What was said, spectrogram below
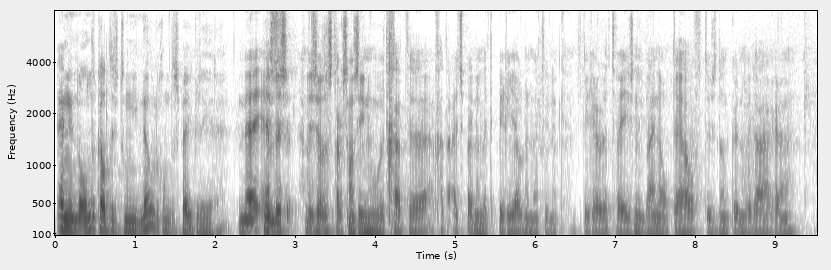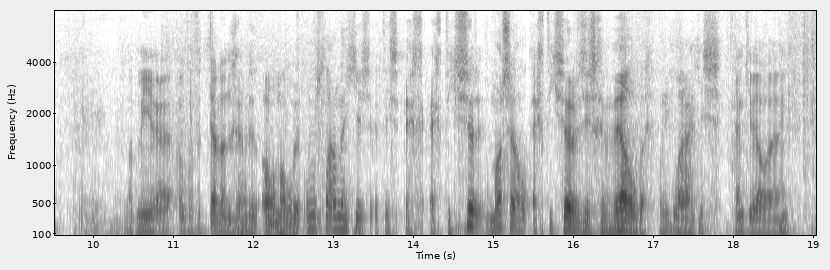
En in de onderkant is het toen niet nodig om te speculeren. Nee, en Dus- we, we zullen straks gaan zien hoe het gaat, eh, gaat uitspelen met de periode natuurlijk. Periode 2 is nu bijna op de helft, dus dan kunnen we daar eh, wat meer eh, over vertellen. Dan gaan we dit allemaal weer omslaan netjes. Het is echt, echt die Marcel, echt die service is geweldig van die plaatjes. Dankjewel eh, Henk. Ik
